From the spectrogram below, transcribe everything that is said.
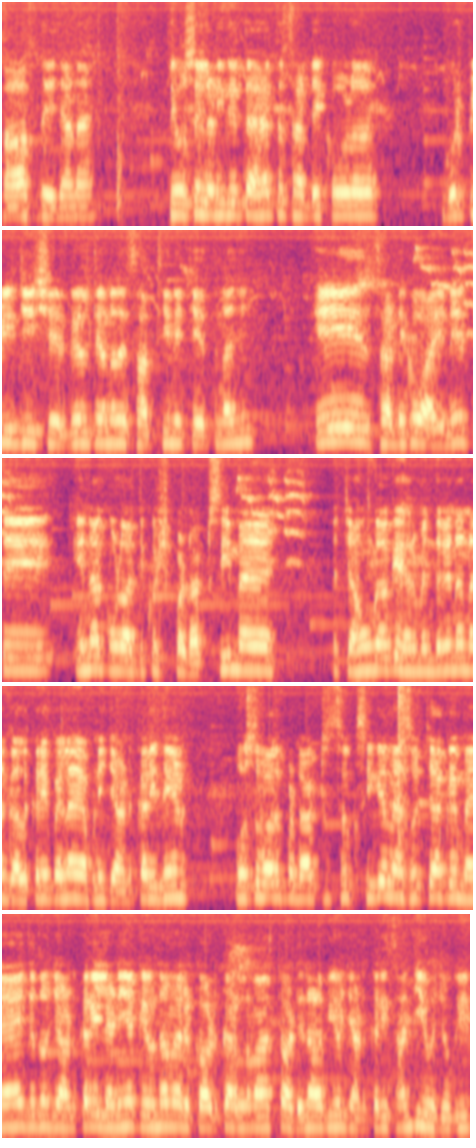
ਸਾਥ ਦੇ ਜਾਣਾ ਹੈ। ਤੇ ਉਸੇ ਲੜੀ ਦੇ ਤਹਿਤ ਸਾਡੇ ਕੋਲ ਗੁਰਪ੍ਰੀਤ ਜੀ ਸ਼ੇਰਗਿੱਲ ਤੇ ਉਹਨਾਂ ਦੇ ਸਾਥੀ ਨੇ ਚੇਤਨਾ ਜੀ। ਇਹ ਸਾਡੇ ਕੋਲ ਆਏ ਨੇ ਤੇ ਇਹਨਾਂ ਕੋਲ ਅੱਜ ਕੁਝ ਪ੍ਰੋਡਕਟ ਸੀ। ਮੈਂ ਚਾਹੂੰਗਾ ਕਿ ਹਰਮਿੰਦਰ ਇਹਨਾਂ ਨਾਲ ਗੱਲ ਕਰੇ, ਪਹਿਲਾਂ ਇਹ ਆਪਣੀ ਜਾਣਕਾਰੀ ਦੇਣ। ਉਸ ਤੋਂ ਬਾਅਦ ਪ੍ਰੋਡਕਟ ਸੀਗੇ, ਮੈਂ ਸੋਚਿਆ ਕਿ ਮੈਂ ਜਦੋਂ ਜਾਣਕਾਰੀ ਲੈਣੀ ਹੈ ਕਿ ਉਹਨਾਂ ਮੈਂ ਰਿਕਾਰਡ ਕਰ ਲਵਾਂ, ਤੁਹਾਡੇ ਨਾਲ ਵੀ ਉਹ ਜਾਣਕਾਰੀ ਸਾਂਝੀ ਹੋ ਜਾਊਗੀ।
